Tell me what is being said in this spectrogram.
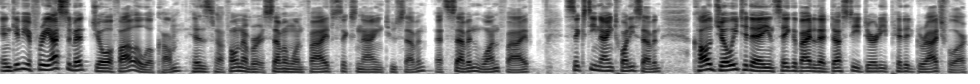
and give you a free estimate. Joe Afalo will come. His uh, phone number is 715 6927. That's 715 6927. Call Joey today and say goodbye to that dusty, dirty, pitted garage floor.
